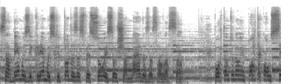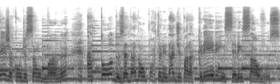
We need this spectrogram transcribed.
Sabemos e cremos que todas as pessoas são chamadas à salvação. Portanto, não importa qual seja a condição humana, a todos é dada a oportunidade para crerem e serem salvos.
